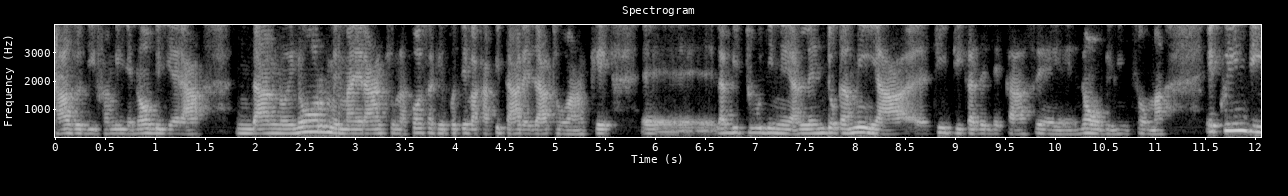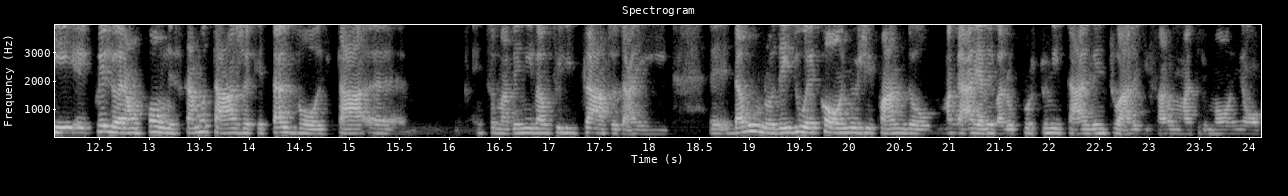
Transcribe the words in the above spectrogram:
caso di famiglie nobili era un danno enorme, ma era anche una cosa che poteva capitare dato anche eh, l'abitudine all'endogamia eh, tipica delle case nobili, insomma. E quindi eh, quello era un po' un escamotage che talvolta eh, insomma, veniva utilizzato dai, eh, da uno dei due coniugi quando magari aveva l'opportunità eventuale di fare un matrimonio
